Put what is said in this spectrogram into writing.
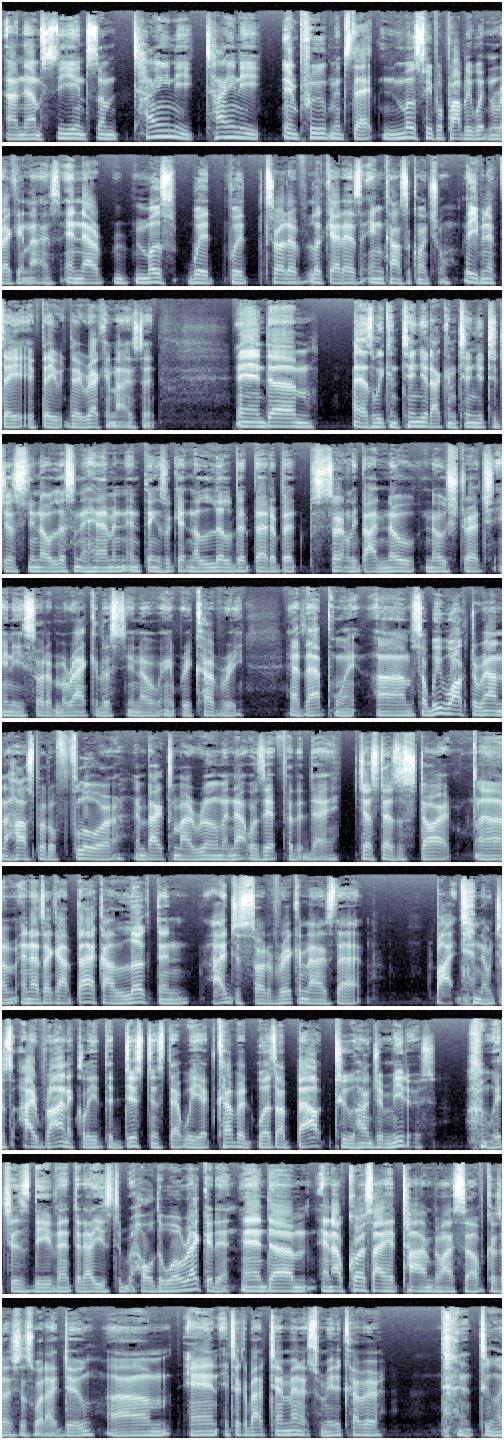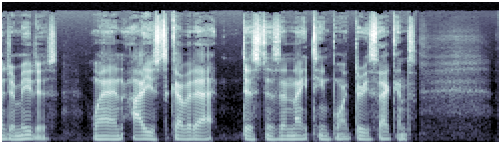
And i'm seeing some tiny tiny improvements that most people probably wouldn't recognize and are most would would sort of look at as inconsequential even if they if they they recognized it. And um as we continued, I continued to just, you know, listen to him and, and, things were getting a little bit better, but certainly by no no stretch any sort of miraculous, you know, recovery at that point. Um, so we walked around the hospital floor and back to my room, and that was it for the day. just as a start. Um, and as I got back, I looked and I just sort of recognized that by, you know, just ironically, the distance that we had covered was about 200 meters. which is the event that I used to hold the world record in. And um, and of course, I had timed myself because that's just what I do. Um, and it took about 10 minutes for me to cover 200 meters when I used to cover that distance in 19.3 seconds.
